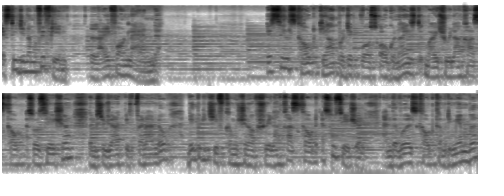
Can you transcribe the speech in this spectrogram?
SDG number 15, life on land. SL Scout Care project was organized by Sri Lanka Scout Association, Mr. Janaprith Fernando, Deputy Chief Commissioner of Sri Lanka Scout Association and the World Scout Committee member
